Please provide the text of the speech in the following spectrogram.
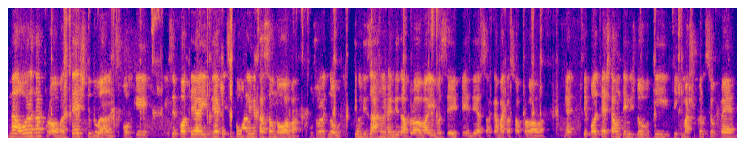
na hora da prova, teste tudo antes, porque você pode ter aí, de repente, se for uma alimentação nova, um suplemento novo, tem um desarranjo ainda da prova, aí você perder, a sua, acabar com a sua prova, né? Você pode testar um tênis novo que fique machucando seu pé,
